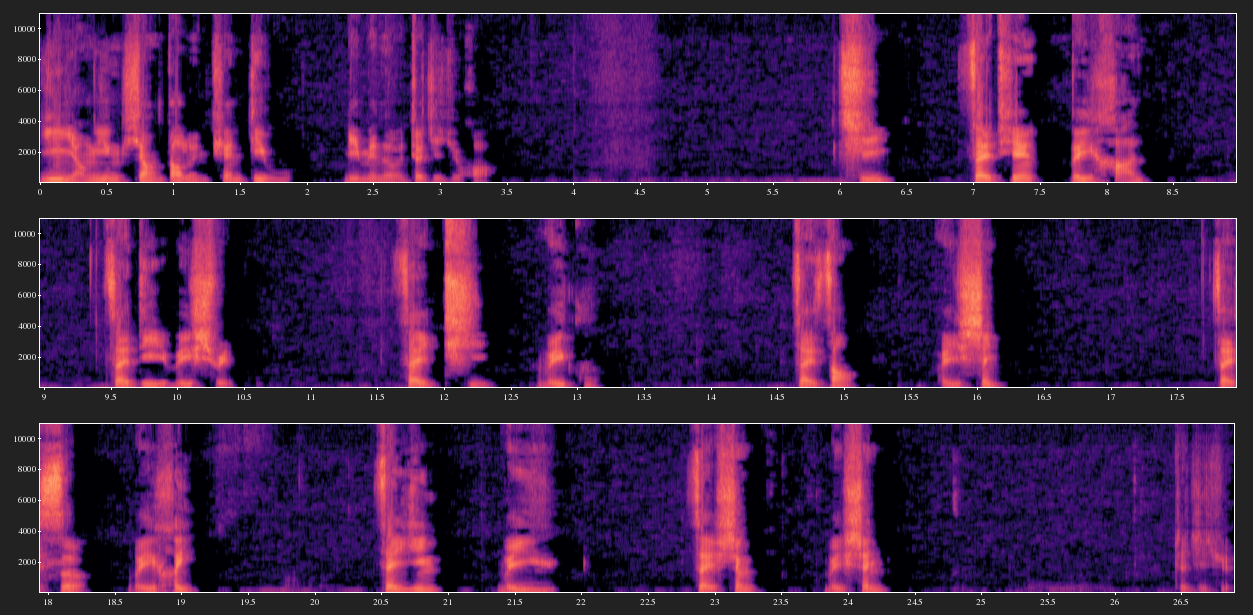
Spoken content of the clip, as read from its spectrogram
阴阳应象大论篇》第五里面的这几句话：其在天为寒，在地为水，在体为骨，在脏为肾，在色。为黑，在阴为雨，在生为身。这几句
